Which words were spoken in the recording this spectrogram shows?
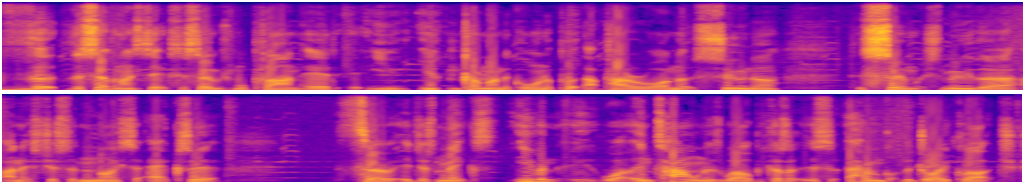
The the 796 is so much more planted. You you can come around the corner, put that power on it sooner. It's so much smoother, and it's just a nicer exit. So it just makes even well in town as well because I haven't got the dry clutch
